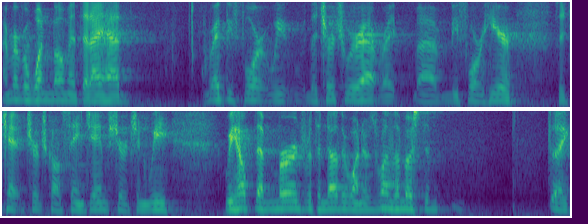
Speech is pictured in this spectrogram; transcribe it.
I remember one moment that I had right before we, the church we were at, right uh, before here, it's a ch- church called St. James Church, and we, we helped them merge with another one. It was one of the most like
